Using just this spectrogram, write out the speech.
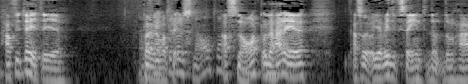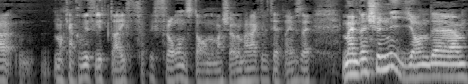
Han flyttar hit i början av april. väl snart, va? Ja, snart. Och det här är... Alltså, jag vet i och för sig inte de, de här... Man kanske vill flytta if, ifrån stan när man kör de här aktiviteterna i och för sig. Men den 29...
